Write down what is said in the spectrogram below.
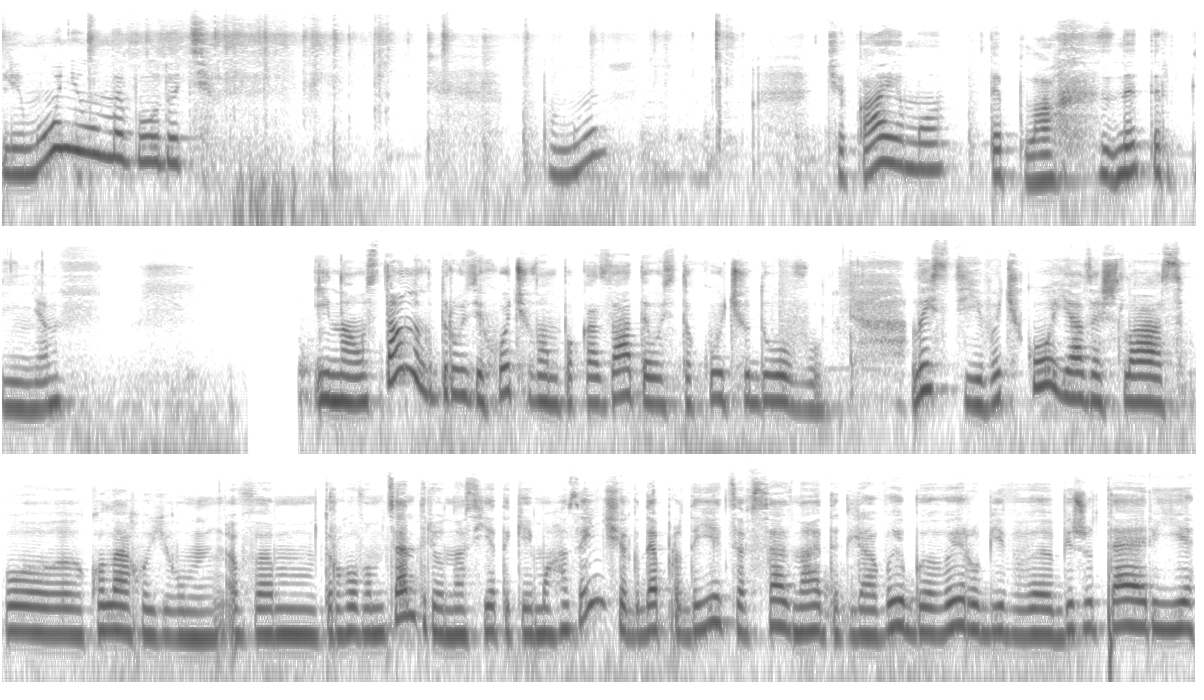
лімоніуми будуть. Тому чекаємо тепла з нетерпінням. І наостанок, друзі, хочу вам показати ось таку чудову листівочку. Я зайшла з колегою в торговому центрі. У нас є такий магазинчик, де продається все, знаєте, для виробів, е, біжутерії,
